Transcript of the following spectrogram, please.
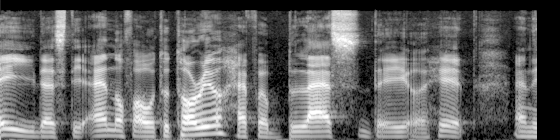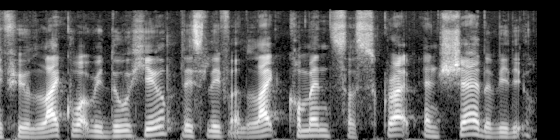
Hey, that's the end of our tutorial. Have a blessed day ahead. And if you like what we do here, please leave a like, comment, subscribe and share the video.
